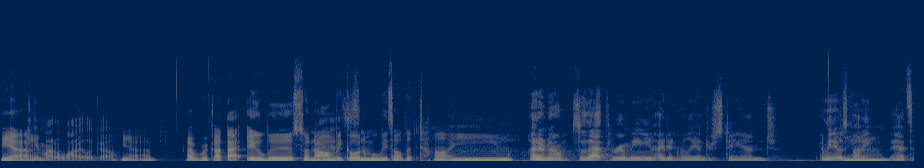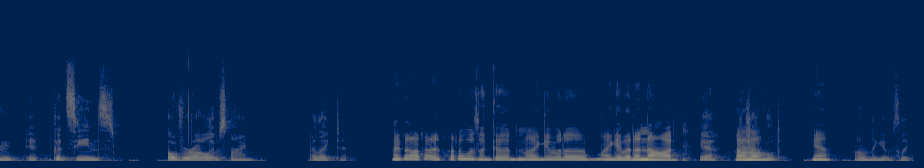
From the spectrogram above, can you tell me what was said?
yeah, Came out a while ago. yeah. I we got that A list, so now I'm be going to movies all the time. I don't know. So that threw me. I didn't really understand. I mean, it was funny. It had some it, good scenes. Overall, it was fine. I liked it. I thought I thought it was a good. I give it a I give it a nod. Yeah, I I, don't know. chuckled. Yeah. I don't think it was like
